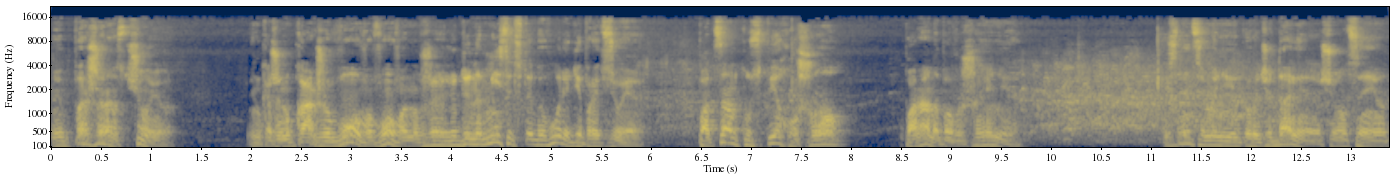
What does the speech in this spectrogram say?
Я перший раз чую. Він каже: ну як же Вова, Вова, ну вже людина місяць в тебе в уряді працює. Пацан к успіху шов, пора на повишення. І сниться мені, коротше, далі, що цей е,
